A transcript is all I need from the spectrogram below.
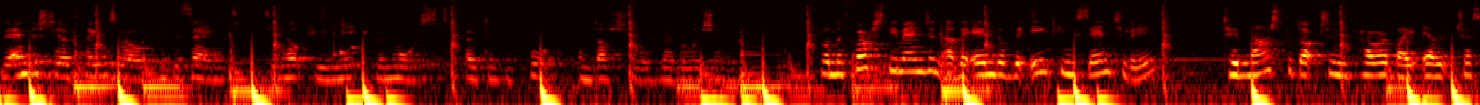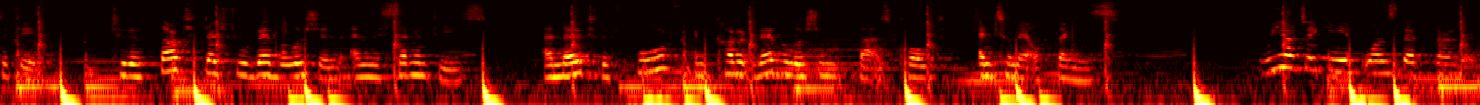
The Industry of Things World is designed to help you make the most out of the fourth industrial revolution. From the first steam engine at the end of the 18th century to mass production powered by electricity, to the third digital revolution in the 70s, and now to the fourth and current revolution that is called Internet of Things. We are taking it one step further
